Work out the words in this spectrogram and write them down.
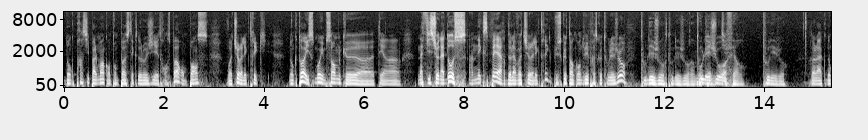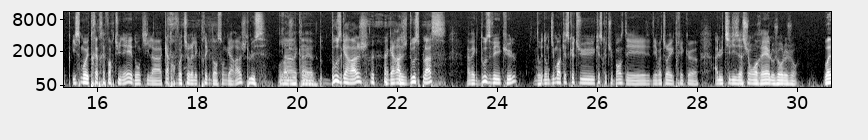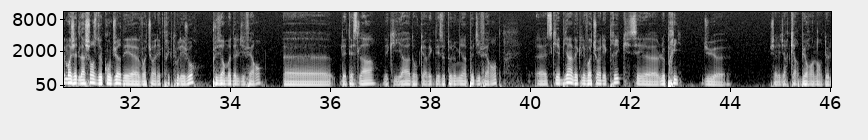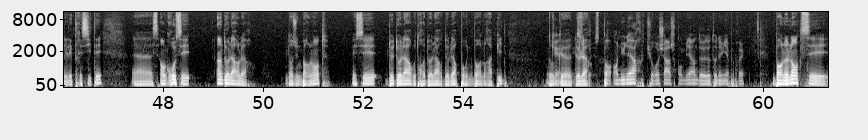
donc principalement quand on pose technologie et transport, on pense voiture électrique. Donc toi, Ismo, il me semble que tu es un aficionados, un expert de la voiture électrique, puisque tu en conduis presque tous les jours. Tous les jours, tous les jours, un Tous les jours. différent. Tous les jours. Voilà, donc Ismo est très très fortuné, et donc il a quatre voitures électriques dans son garage. Plus. On Il a un- rajoute, un- euh, 12 garages, un garage 12 places, avec 12 véhicules. Donc- et donc dis-moi, qu'est-ce que tu, qu'est-ce que tu penses des, des voitures électriques euh, à l'utilisation réelle au jour le jour? Ouais, moi j'ai de la chance de conduire des euh, voitures électriques tous les jours, plusieurs modèles différents, des Tesla, des Kia, donc avec des autonomies un peu différentes. Euh, ce qui est bien avec les voitures électriques, c'est euh, le prix du, euh, j'allais dire carburant, non, de l'électricité. Euh, en gros, c'est 1 dollar l'heure dans une borne lente, et c'est 2 dollars ou 3 dollars de l'heure pour une borne rapide, donc euh, de l'heure. En une heure, tu recharges combien d'autonomie à peu près? Borne lente, c'est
